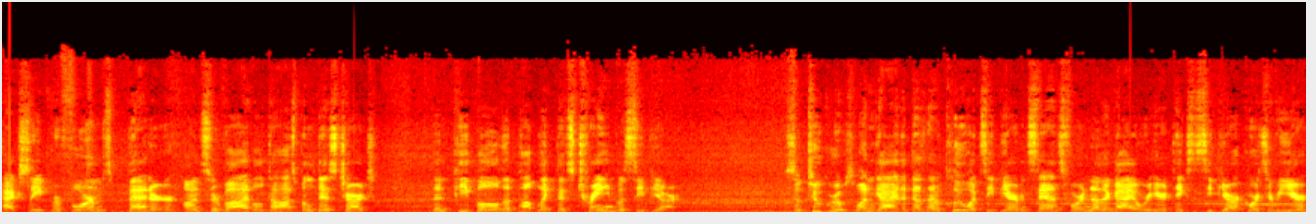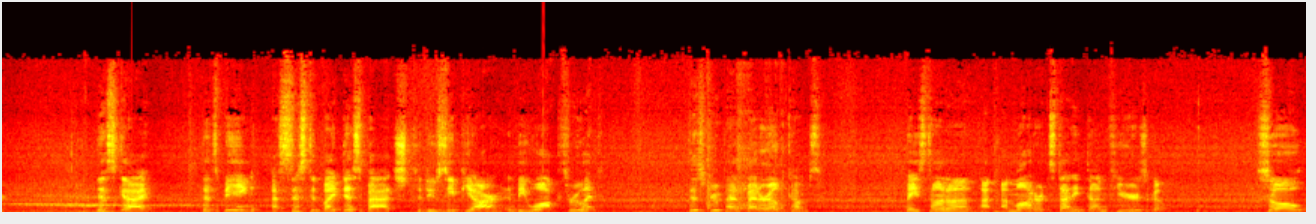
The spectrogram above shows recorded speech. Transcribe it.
actually performs better on survival to hospital discharge than people, the public that's trained with CPR. So, two groups one guy that doesn't have a clue what CPR even stands for, another guy over here takes a CPR course every year. This guy that's being assisted by dispatch to do CPR and be walked through it, this group has better outcomes based on a, a, moderate study done a few years ago. So,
